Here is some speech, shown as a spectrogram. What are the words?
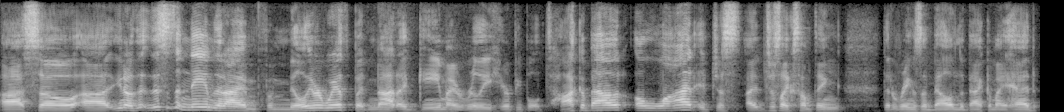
Uh, so uh, you know, th- this is a name that I'm familiar with, but not a game I really hear people talk about a lot. It just, I, just like something that rings a bell in the back of my head.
